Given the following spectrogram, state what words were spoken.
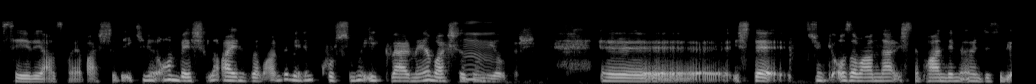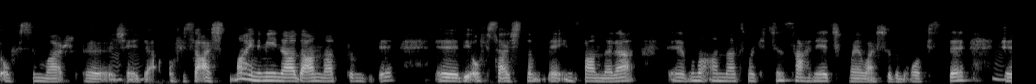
seyri yazmaya başladı. 2015 yılı aynı zamanda benim kursumu ilk vermeye başladığım hmm. yıldır. Ee, işte çünkü o zamanlar işte pandemi öncesi bir ofisim var e, hı hı. şeyde ofisi açtım. Aynı Mina'da anlattığım gibi e, bir ofis açtım ve insanlara e, bunu anlatmak için sahneye çıkmaya başladım ofiste. E,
